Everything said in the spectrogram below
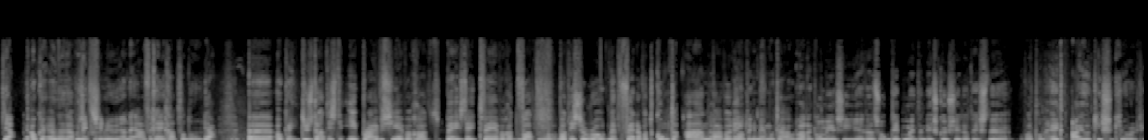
Ja. Oké, en dan was ik Mits je nu aan de AVG gaat voldoen. Ja, eh, oké. Dus dat is de e-privacy hebben we gehad. PSD2 hebben we gehad. Wat, wat is de roadmap verder? Wat komt er aan waar we rekening ik- mee moeten houden? Wat ik nog meer zie, eh, dat is op dit moment een discussie, dat is de, wat dan heet IoT security.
